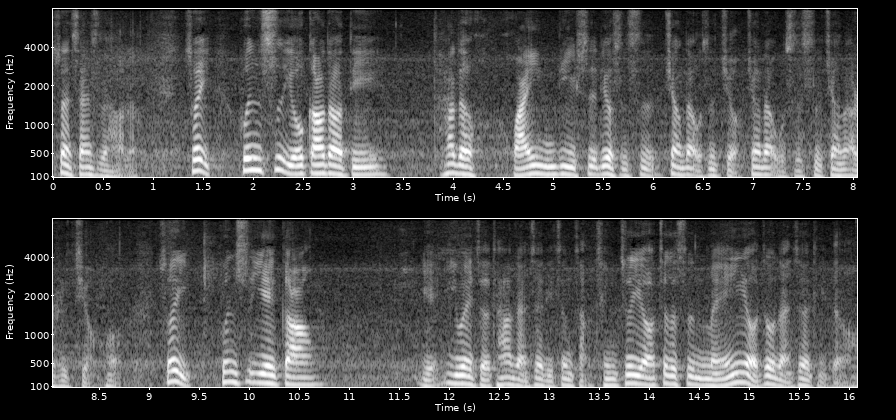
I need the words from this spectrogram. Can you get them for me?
算三十好了。所以分数由高到低，它的怀孕率是六十四降到五十九，降到五十四，降到二十九哦。所以分数越高，也意味着它染色体正常。请注意哦，这个是没有做染色体的哦。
